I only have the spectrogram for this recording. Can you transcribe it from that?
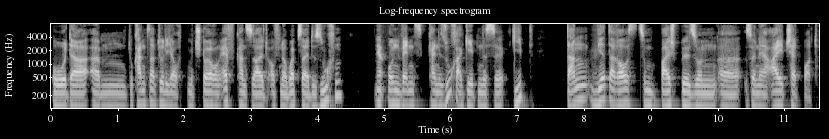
Oder ähm, du kannst natürlich auch mit Steuerung F kannst du halt auf einer Webseite suchen. Ja. Und wenn es keine Suchergebnisse gibt, dann wird daraus zum Beispiel so ein äh, so eine AI-Chatbot.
